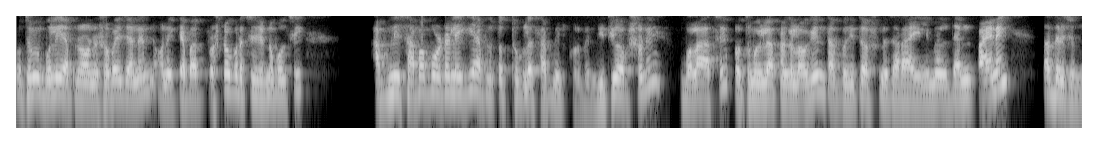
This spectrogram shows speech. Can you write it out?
প্রথমে বলি, আপনারা অনেক সবাই জানেন, অনেকে আবার প্রশ্ন করেছে জন্য বলছি আপনি সাপা পোর্টালে গিয়ে আপনার তথ্যগুলো সাবমিট করবেন। দ্বিতীয় অপশনে বলা আছে, প্রথমে হলো আপনাকে লগ ইন তারপর দ্বিতীয় অপশনে যারা ইমেল দেন, পায় নাই, তাদের জন্য।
